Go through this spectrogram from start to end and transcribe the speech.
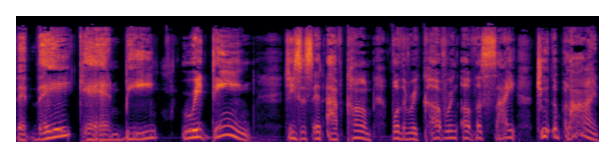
that they can be redeemed. Jesus said, I've come for the recovering of the sight to the blind.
